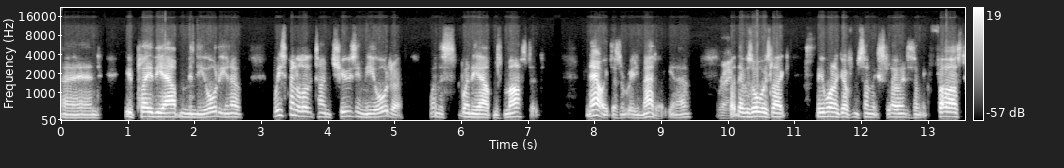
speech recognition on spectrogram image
and you play the album in the order. You know, we spent a lot of time choosing the order when the when the album's mastered. Now it doesn't really matter, you know. right. But there was always like, we want to go from something slow into something fast.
